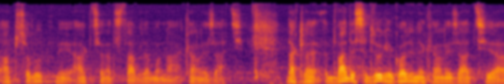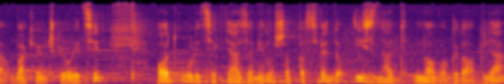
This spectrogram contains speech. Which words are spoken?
apsolutni akcenat stavljamo na kanalizaciju. Dakle, 22. godine kanalizacija u Bakijoničkoj ulici, od ulice Knjaza Miloša pa sve do iznad Novog groblja,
